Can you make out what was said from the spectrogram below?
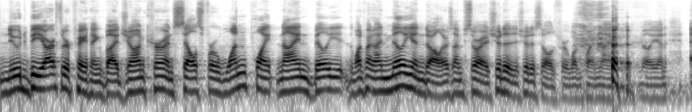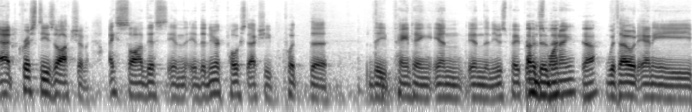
Nude Bea Arthur painting by John Currin sells for 1.9 billion, 1.9 million dollars. I'm sorry, it should have should have sold for 1.9 million at Christie's auction. I saw this in, in the New York Post. Actually, put the the painting in in the newspaper Oh, this morning. Yeah. Without any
